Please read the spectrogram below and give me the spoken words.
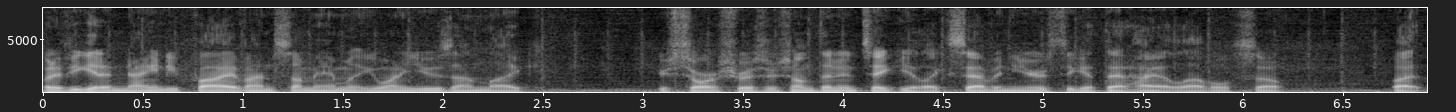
But if you get a 95 on some amulet you want to use on like your sorceress or something, it'd take you like seven years to get that high a level. So, but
